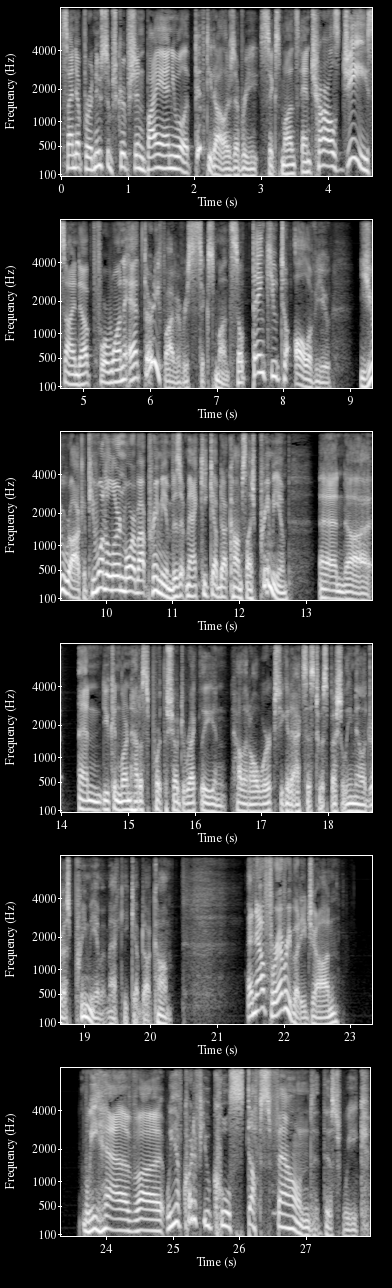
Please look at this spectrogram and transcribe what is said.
signed up for a new subscription biannual at $50 every six months. And Charles G signed up for one at $35 every six months. So thank you to all of you. You rock. If you want to learn more about premium, visit macgeekgab.com slash premium. And, uh, and you can learn how to support the show directly and how that all works. You get access to a special email address, premium at macgeekgab.com. And now for everybody, John, we have uh, we have quite a few cool stuffs found this week.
